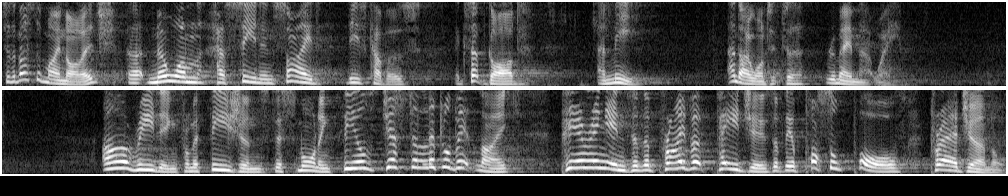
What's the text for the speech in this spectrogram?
To the best of my knowledge, uh, no one has seen inside these covers except God and me, and I want it to remain that way. Our reading from Ephesians this morning feels just a little bit like peering into the private pages of the Apostle Paul's prayer journal.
